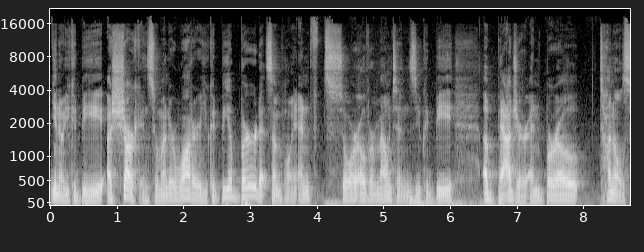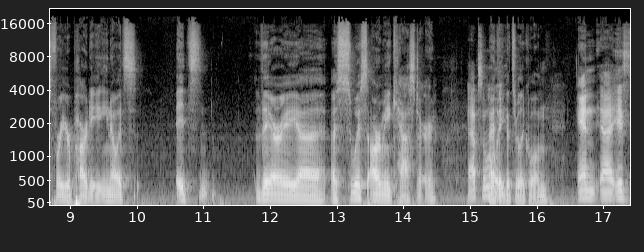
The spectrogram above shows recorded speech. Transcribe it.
you know, you could be a shark and swim underwater. You could be a bird at some point and soar over mountains. You could be a badger and burrow tunnels for your party. You know, it's it's they're a uh, a Swiss Army caster. Absolutely, and I think that's really cool. And uh, if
